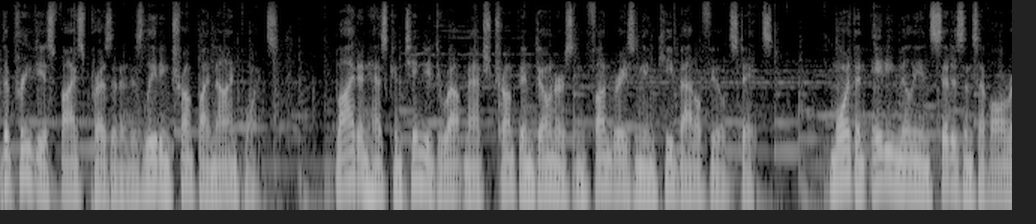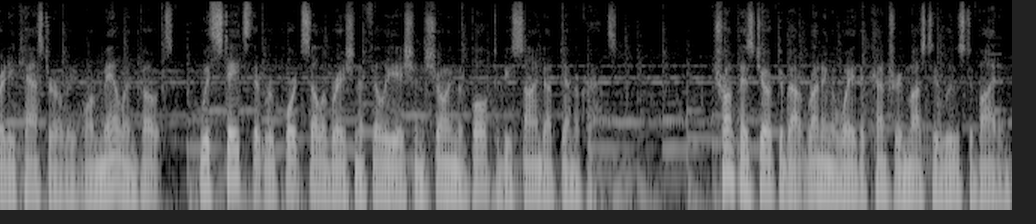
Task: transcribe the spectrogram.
The previous vice president is leading Trump by 9 points. Biden has continued to outmatch Trump in donors and fundraising in key battlefield states. More than 80 million citizens have already cast early or mail in votes, with states that report celebration affiliations showing the bulk to be signed up Democrats. Trump has joked about running away the country must he lose to Biden,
